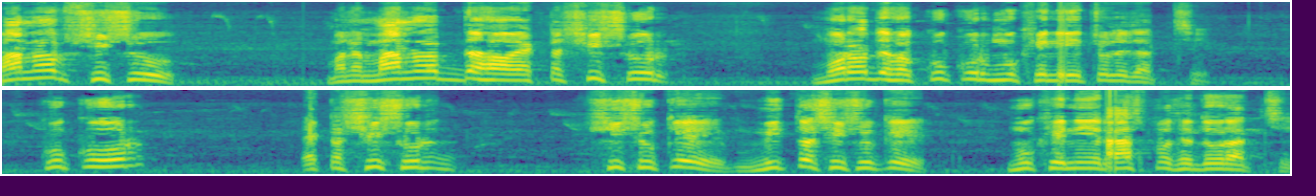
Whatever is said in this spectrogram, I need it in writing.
মানব শিশু মানে মানব দেহ একটা শিশুর মরদেহ কুকুর মুখে নিয়ে চলে যাচ্ছে। কুকুর একটা শিশুর শিশুকে, মৃত শিশুকে মুখে নিয়ে রাজপথে দৌড়াচ্ছে।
